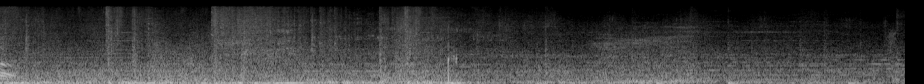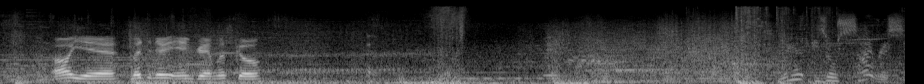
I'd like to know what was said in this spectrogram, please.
Whoa. Oh yeah, legendary engram, let's go. Where is Osiris?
